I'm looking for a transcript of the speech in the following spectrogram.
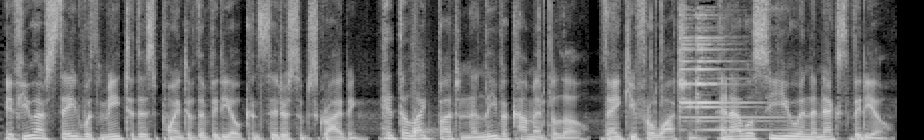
If you have stayed with me to this point of the video consider subscribing, hit the like button and leave a comment below. Thank you for watching, and I will see you in the next video.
